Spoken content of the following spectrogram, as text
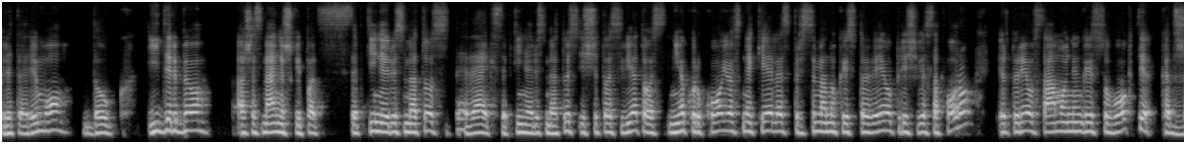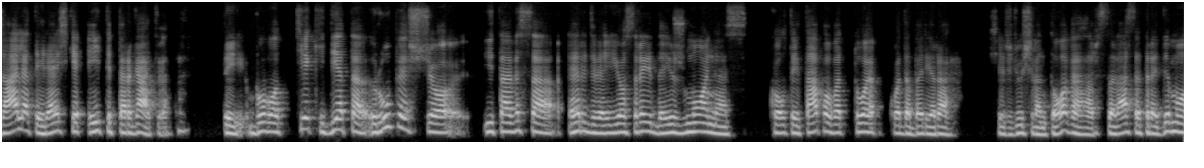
pritarimo daug įdirbio. Aš asmeniškai pats septynerius metus beveik septynerius metus iš šitos vietos niekur kojos nekėlęs prisimenu kai stovėjau prie šviesoforo ir turėjau sąmoningai suvokti kad žalia tai reiškia eiti per gatvę. Tai buvo tiek įdėta rūpesčio į tą visą erdvę į jos raidą į žmones kol tai tapo va tuo kuo dabar yra širdžių šventove ar savęs atradimo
